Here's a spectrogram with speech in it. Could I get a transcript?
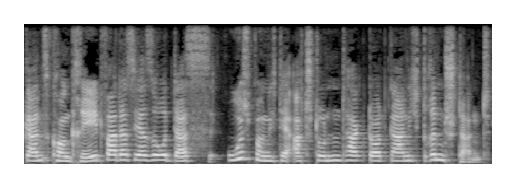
Ganz konkret war das ja so, dass ursprünglich der Acht-Stunden-Tag dort gar nicht drin stand.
